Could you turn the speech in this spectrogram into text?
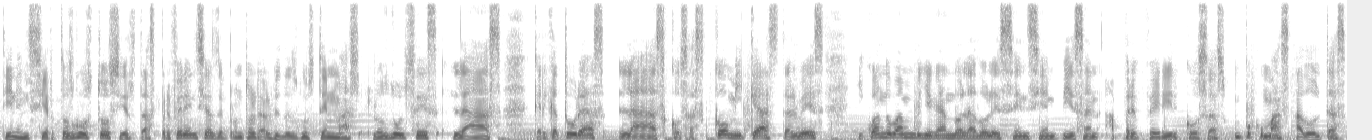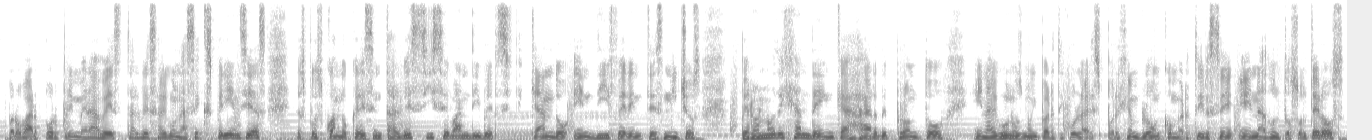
tienen ciertos gustos, ciertas preferencias. De pronto tal vez les gusten más los dulces, las caricaturas, las cosas cómicas, tal vez. Y cuando van llegando a la adolescencia empiezan a preferir cosas un poco más adultas probar por primera vez tal vez algunas experiencias. Después cuando crecen tal vez sí se van diversificando en diferentes nichos, pero no dejan de encajar de pronto en algunos muy particulares. Por ejemplo, en convertirse en adultos solteros,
